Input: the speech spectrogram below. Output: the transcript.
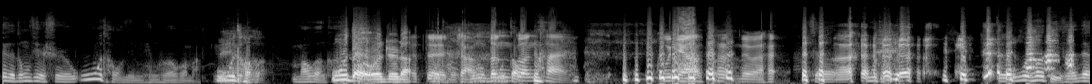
这个东西是乌头，你们听说过吗？乌头，毛管科乌头我知道，对，乌掌灯豆观看姑娘，对吧？叫乌头，这个乌头底下的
